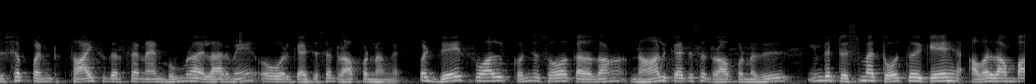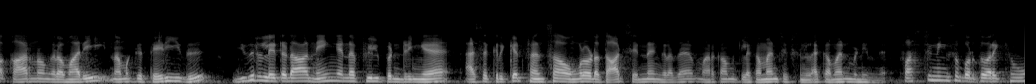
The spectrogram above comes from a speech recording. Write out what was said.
ரிஷப் பண்ட் சாய் சுதர்சன் அண்ட் பும்ரா எல்லாருமே ஒவ்வொரு கேச்சஸை ட்ராப் பண்ணாங்க. பட் ஜெய்ஸ்வால் கொஞ்சம் சோக கதை தான் நாலு கேச்சஸை ட்ராப் பண்ணது. இந்த டெஸ்ட் மேட்ச் தோத்ததுக்கே அவர் தான்ப்பா காரணங்கிற மாதிரி நமக்கு தெரியுது. இது ரிலேட்டடாக நீங்கள் என்ன ஃபீல் பண்ணுறீங்க ஆஸ் அ கிரிக்கெட் ஃபேன்ஸாக உங்களோட தாட்ஸ் என்னங்கிறத மறக்காம கீழே கமெண்ட் செக்ஷனில் கமெண்ட் பண்ணிடுங்க ஃபர்ஸ்ட் இன்னிங்ஸை பொறுத்த வரைக்கும்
